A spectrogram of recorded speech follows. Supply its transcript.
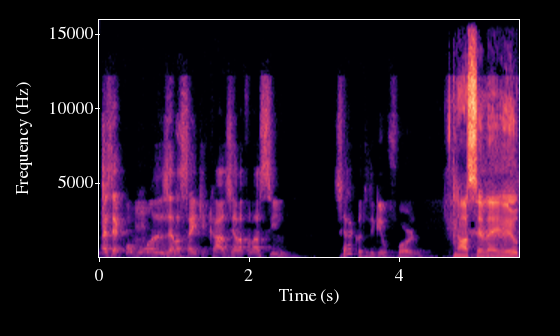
mas é comum às vezes ela sair de casa e ela falar assim: "Será que eu desliguei o forno?" Nossa, velho, eu,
